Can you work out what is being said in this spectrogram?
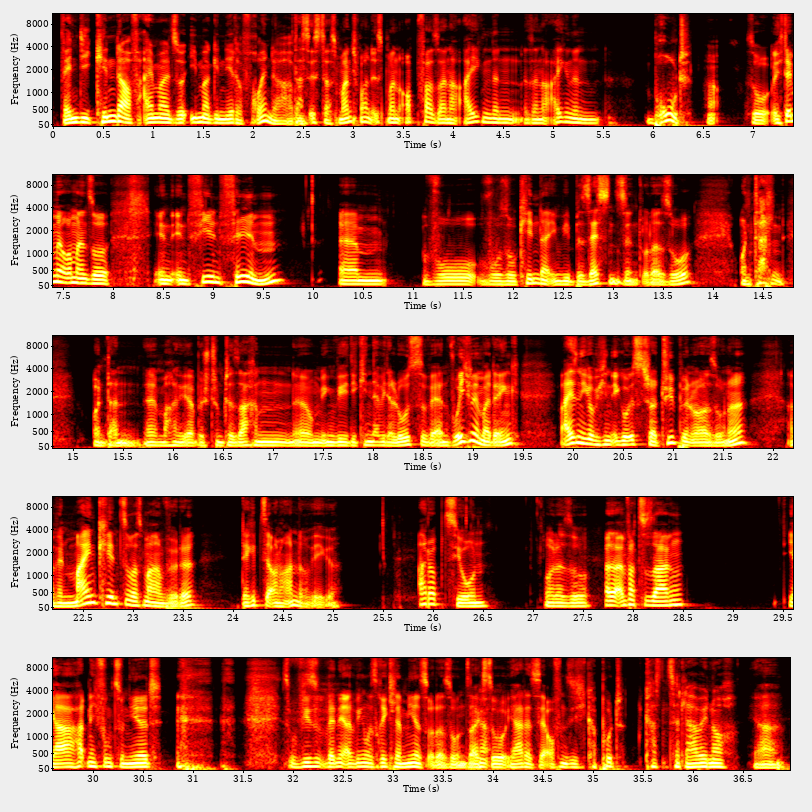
wenn die Kinder auf einmal so imaginäre Freunde haben. das ist das. Manchmal ist man Opfer seiner eigenen, seiner eigenen Brut. Ja. So, ich denke mir auch immer so, in, in vielen Filmen, ähm, wo, wo so Kinder irgendwie besessen sind oder so, und dann, und dann äh, machen die ja bestimmte Sachen, äh, um irgendwie die Kinder wieder loszuwerden, wo ich mir immer denke, weiß nicht, ob ich ein egoistischer Typ bin oder so, ne? Aber wenn mein Kind sowas machen würde, da gibt's ja auch noch andere Wege. Adoption oder so. Also einfach zu sagen, ja, hat nicht funktioniert. so wie so, wenn du irgendwas reklamierst oder so und sagst Ja. so, ja, das ist ja offensichtlich kaputt. Kassenzettel habe ich noch. Ja.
